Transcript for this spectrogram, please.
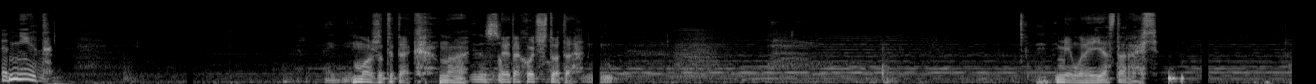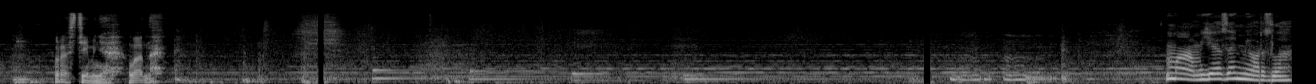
Нет. Может и так, но это хоть что-то. Милая, я стараюсь. Прости меня, ладно? Мам, я замерзла.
